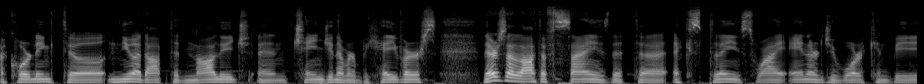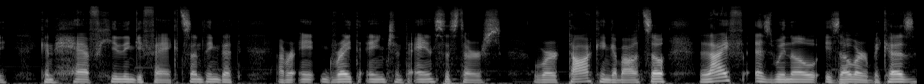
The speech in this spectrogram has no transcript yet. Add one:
according to new adopted knowledge and changing our behaviors. There's a lot of science that uh, explains why energy work can be can have healing effects, something that our great ancient ancestors were talking about. So life as we know is over because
